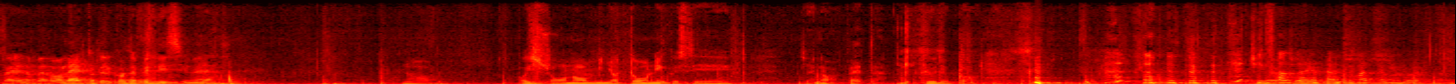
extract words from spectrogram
Bello, bello, ho letto delle cose bellissime, eh? No. Poi sono mignottoni questi... Cioè, no, aspetta, chiudi un po'. Ci-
